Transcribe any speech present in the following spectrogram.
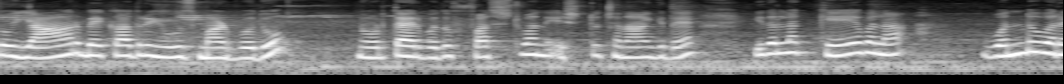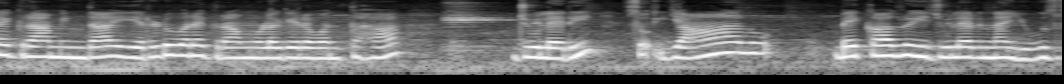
ಸೊ ಯಾರು ಬೇಕಾದರೂ ಯೂಸ್ ಮಾಡ್ಬೋದು. ನೋಡ್ತಾ ಇರ್ಬೋದು. ಫಸ್ಟ್ ಒನ್ ಎಷ್ಟು ಚೆನ್ನಾಗಿದೆ. ಇದೆಲ್ಲ ಕೇವಲ ಒಂದೂವರೆ ಗ್ರಾಮಿಂದ ಎರಡೂವರೆ ಗ್ರಾಮ್ ಒಳಗಿರುವಂತಹ ಜ್ಯುವೆಲರಿ ಸೊ ಯಾರು ಬೇಕಾದರೂ ಈ ಜ್ಯುವೆಲರಿನ ಯೂಸ್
